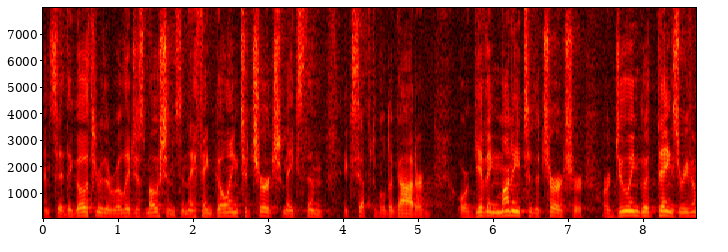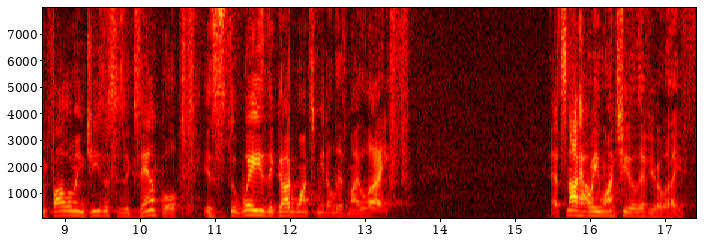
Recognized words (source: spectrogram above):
And said they go through the religious motions and they think going to church makes them acceptable to God or or giving money to the church or, or doing good things or even following Jesus' example is the way that God wants me to live my life. That's not how He wants you to live your life.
